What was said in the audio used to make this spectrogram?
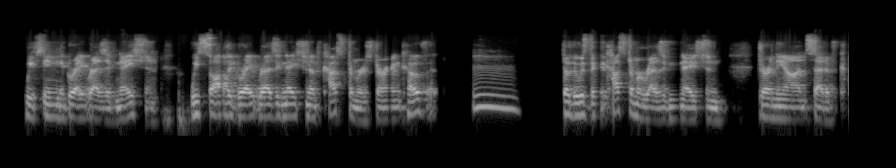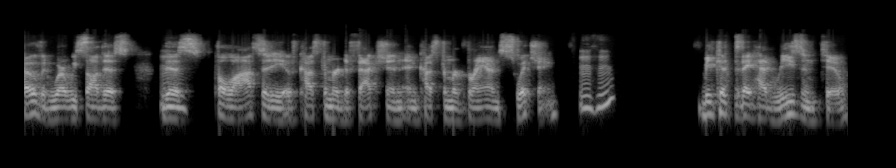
We've seen the great resignation. We saw the great resignation of customers during COVID. Mm. So there was the customer resignation during the onset of COVID, where we saw this, mm. this velocity of customer defection and customer brand switching mm-hmm. because they had reason to.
